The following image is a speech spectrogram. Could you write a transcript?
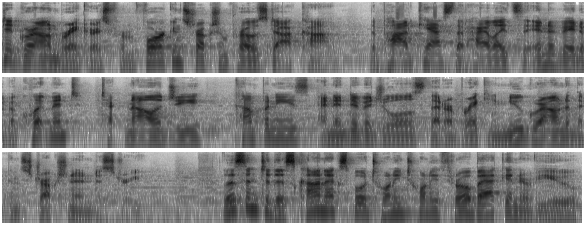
to Groundbreakers from ForConstructionPros.com, the podcast that highlights the innovative equipment, technology, companies, and individuals that are breaking new ground in the construction industry. Listen to this ConExpo 2020 throwback interview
